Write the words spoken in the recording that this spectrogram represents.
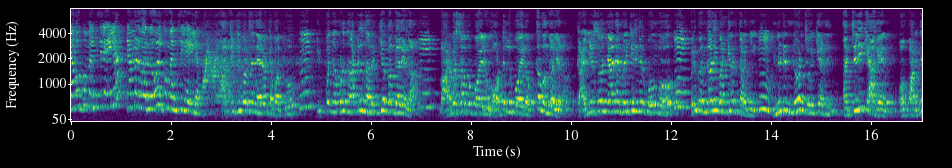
നമുക്കും മനസ്സിലായില്ല നമ്മൾ പറഞ്ഞു ഓൾക്കും മനസ്സിലായില്ല. അതിക്ക് പറഞ്ഞ നേരട്ടെ ഉം. ഇപ്പൊ നമ്മുടെ നാട്ടിൽ നിറയെ ബംഗാളികളാ. ബാർബർ ഷോപ്പ് പോയാലും ഹോട്ടലിൽ പോയാലും ഒക്കെ ബംഗാളികളാണ് കഴിഞ്ഞ ദിവസം ഞാൻ എം ഐ ടിയിൽ ഇങ്ങനെ പോകുമ്പോ. ഒരു ബംഗാളി വണ്ടി വന്ന് തടഞ്ഞു. എന്നിട്ട് എന്നോട് ചോദിക്കാണ് അച്ഛലേക്ക് ആകേന്ന് ഓ പറഞ്ഞ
